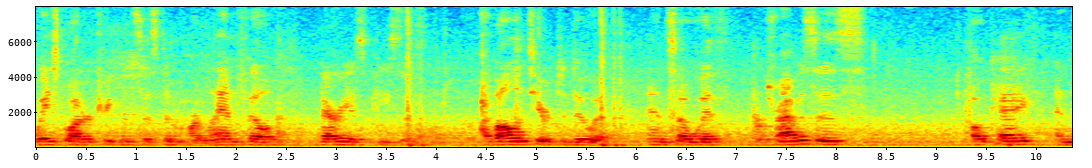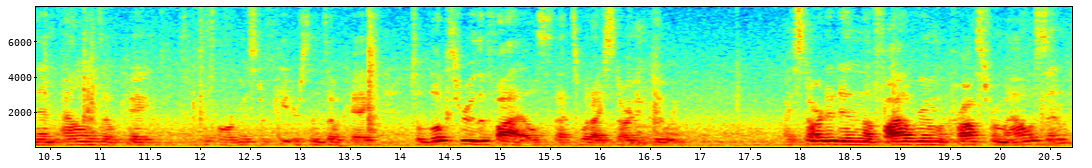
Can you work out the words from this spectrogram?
wastewater treatment system, our landfill, various pieces. I volunteered to do it. And so with Travis's okay, and then Alan's okay, or Mr. Peterson's okay, to look through the files, that's what I started doing. I started in the file room across from Allison,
